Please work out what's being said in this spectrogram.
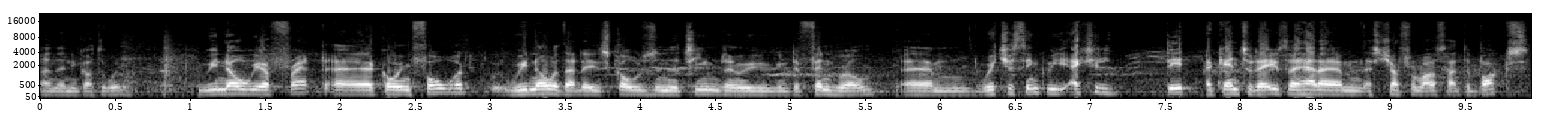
and then he got the winner. We know we are threat uh, going forward. We know that there's goals in the teams and we can defend well, um, which I think we actually did again today. So they had um, a shot from outside the box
